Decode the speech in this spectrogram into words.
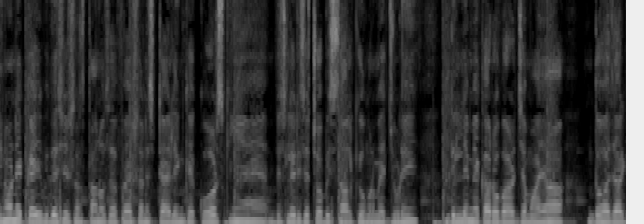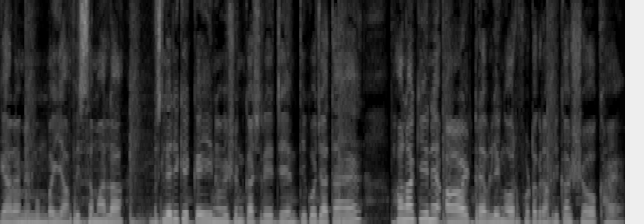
इन्होंने कई विदेशी संस्थानों से फ़ैशन स्टाइलिंग के कोर्स किए हैं। बिस्लेरी से 24 साल की उम्र में जुड़ी, दिल्ली में कारोबार जमाया 2011 में मुंबई ऑफ़िस संभाला। बिस्लेरी के कई इनोवेशन का श्रेय जयंती को जाता है, हालाँकि इन्हें आर्ट, ट्रैवलिंग और फोटोग्राफी का शौक है।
